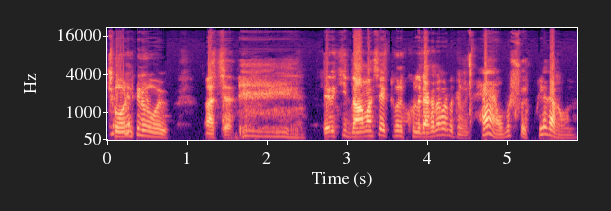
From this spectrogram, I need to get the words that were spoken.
চন্ডির ময়ূর। আচ্ছা। এর কি দাম আছে একটুখানি খুলে দেখাতে পারবে তুমি? হ্যাঁ অবশ্যই। খুলে দেখাবো না।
